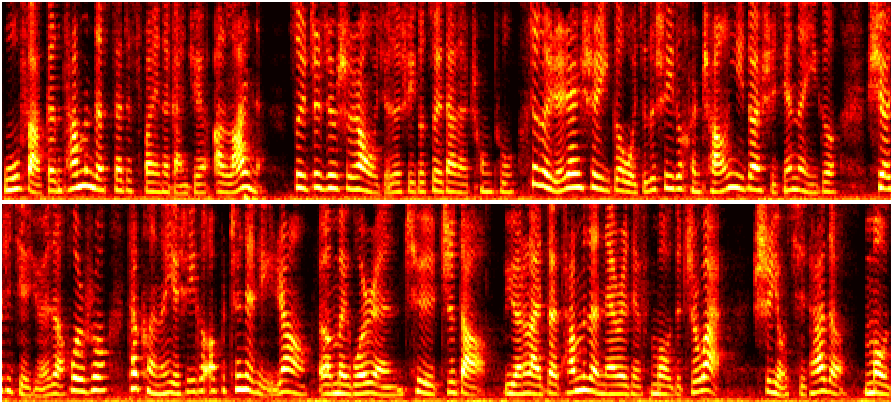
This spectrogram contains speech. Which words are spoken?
无法跟他们的 satisfying 的感觉 align 的，所以这就是让我觉得是一个最大的冲突。这个仍然是一个我觉得是一个很长一段时间的一个需要去解决的，或者说它可能也是一个 opportunity，让呃美国人去知道原来在他们的 narrative mode 之外。是有其他的 mode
